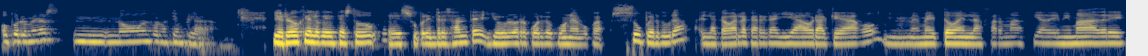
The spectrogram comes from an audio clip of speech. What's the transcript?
O por lo menos mm, no información clara. Yo creo que lo que dices tú es súper interesante. Yo lo recuerdo como una época súper dura. El acabar la carrera y ahora qué hago, me meto en la farmacia de mi madre,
